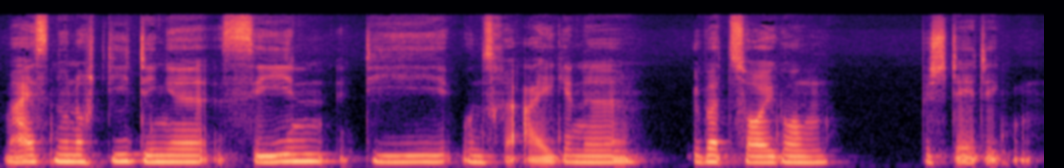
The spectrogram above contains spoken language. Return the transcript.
meist nur noch die Dinge sehen, die unsere eigene Überzeugung bestätigen.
